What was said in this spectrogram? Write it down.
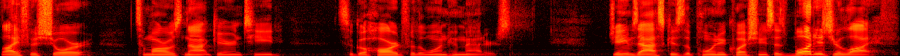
Life is short, tomorrow's not guaranteed. So go hard for the one who matters. James asks us the pointed question. He says, What is your life?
